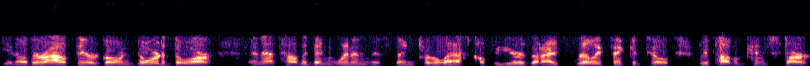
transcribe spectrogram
you know, they're out there going door to door, and that's how they've been winning this thing for the last couple of years. And I really think until Republicans start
